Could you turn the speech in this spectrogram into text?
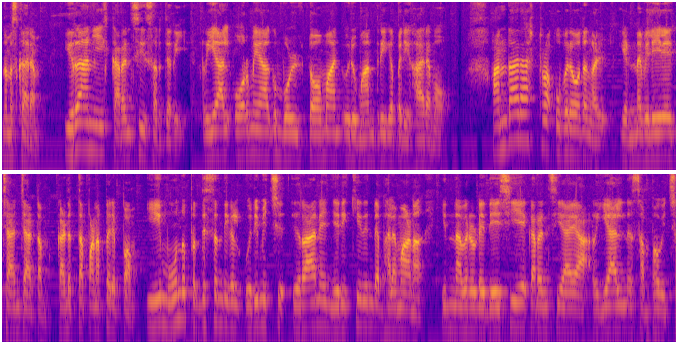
നമസ്കാരം. ഇറാനിൽ കറൻസി സർജറി. റിയാൽ ഓർമ്മയാകുമ്പോൾ ടോമാൻ ഒരു മാന്ത്രിക പരിഹാരമോ? അന്താരാഷ്ട്ര ഉപരോധങ്ങൾ എണ്ണവിലയിലെ ചാഞ്ചാട്ടം കടുത്ത പണപ്പെരുപ്പം ഈ മൂന്ന് പ്രതിസന്ധികൾ ഒരുമിച്ച് ഇറാനെ ഞെരുക്കിയതിന്റെ ഫലമാണ് ഇന്ന് അവരുടെ ദേശീയ കറൻസിയായ റിയാലിന് സംഭവിച്ച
